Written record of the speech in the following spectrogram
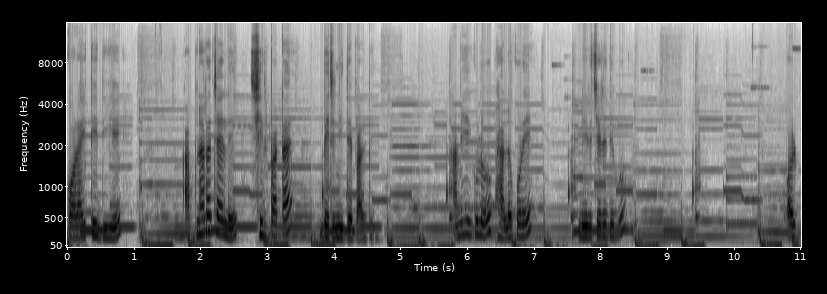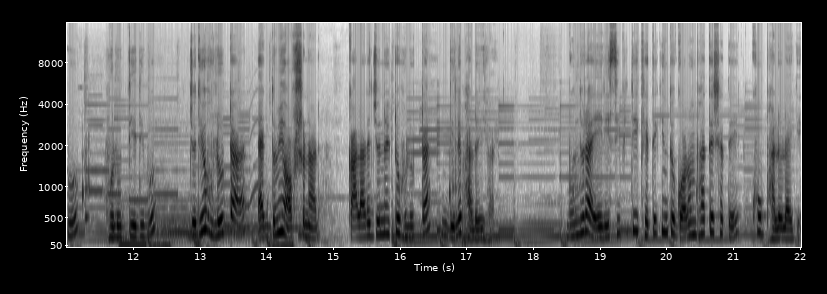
কড়াইতে দিয়ে আপনারা চাইলে শিলপাটায় বেটে নিতে পারবেন। আমি এগুলো ভালো করে নেড়ে চেড়ে দেবো। অল্প হলুদ দিয়ে দিব। যদিও হলুদটা একদমই অপশনাল, কালারের জন্য একটু হলুদটা দিলে ভালোই হয়। বন্ধুরা, এই রেসিপিটি খেতে কিন্তু গরম ভাতের সাথে খুব ভালো লাগে।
